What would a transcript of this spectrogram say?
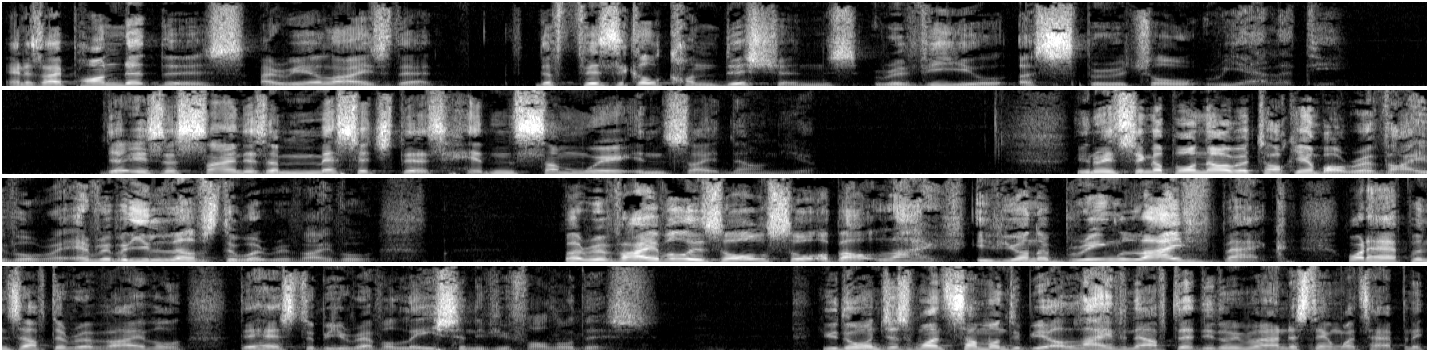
And as I pondered this, I realized that the physical conditions reveal a spiritual reality. There is a sign, there's a message that's hidden somewhere inside down here. You know, in Singapore now we're talking about revival, right? Everybody loves the word revival. But revival is also about life. If you want to bring life back, what happens after revival? There has to be revelation if you follow this. You don't just want someone to be alive and after that they don't even understand what's happening.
